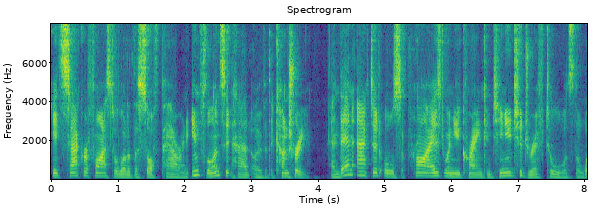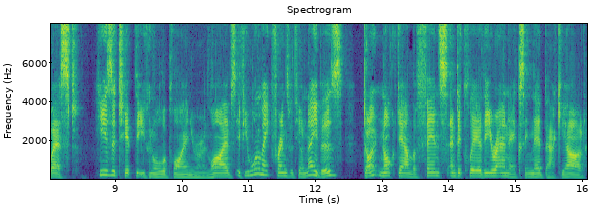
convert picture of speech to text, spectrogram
it sacrificed a lot of the soft power and influence it had over the country, and then acted all surprised when Ukraine continued to drift towards the west. Here's a tip that you can all apply in your own lives. If you want to make friends with your neighbours, don't knock down the fence and declare that you're annexing their backyard.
